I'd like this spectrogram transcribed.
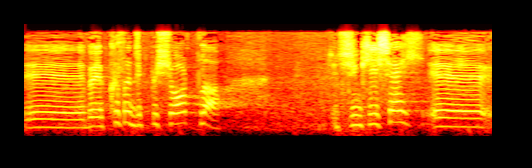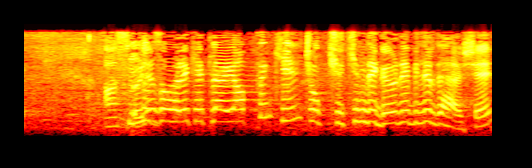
e, böyle kısacık bir şortla çünkü şey e, Aslında öyle zor hareketler yaptın ki çok çirkin de görünebilirdi her şey.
